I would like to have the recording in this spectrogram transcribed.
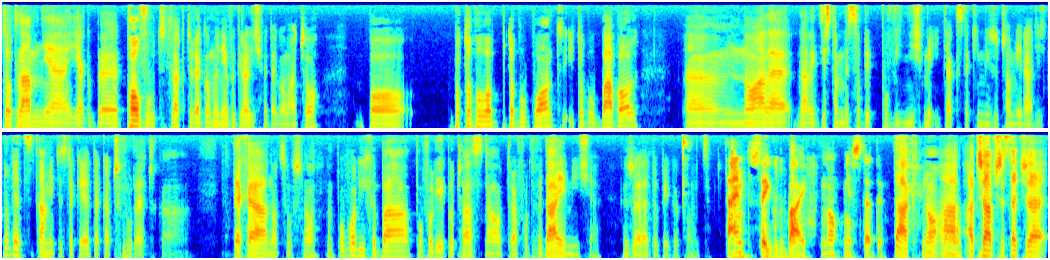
to dla mnie jakby powód, dla którego my nie wygraliśmy tego meczu, bo, bo to, było, to był błąd i to był bubble, no ale, no ale gdzieś tam my sobie powinniśmy i tak z takimi rzeczami radzić. No więc dla mnie to jest takie, taka czwóreczka. THA, no cóż, no, no powoli chyba, powoli jego czas na Old Trafford, wydaje mi się, że dobiega końca. Time to say goodbye. No, niestety. Tak, no, a, e. a trzeba przyznać, że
